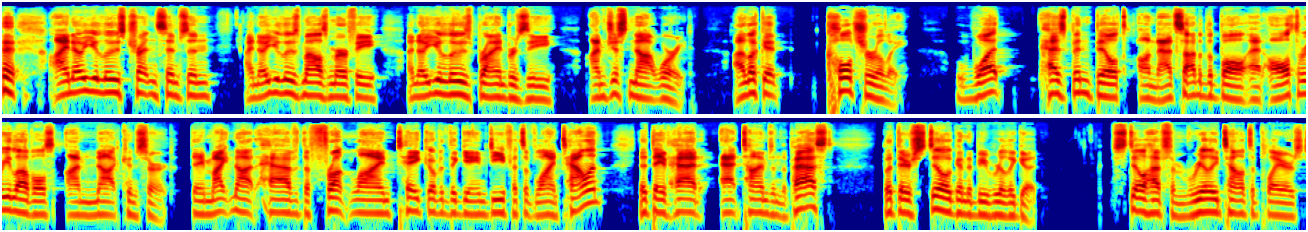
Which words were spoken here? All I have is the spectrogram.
I know you lose Trenton Simpson. I know you lose Myles Murphy. I know you lose Bryan Bresee. I'm just not worried. I look at culturally what has been built on that side of the ball at all three levels. I'm not concerned. They might not have the front line take over the game defensive line talent that they've had at times in the past, but they're still going to be really good. Still have some really talented players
